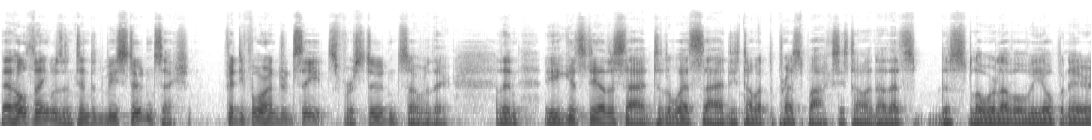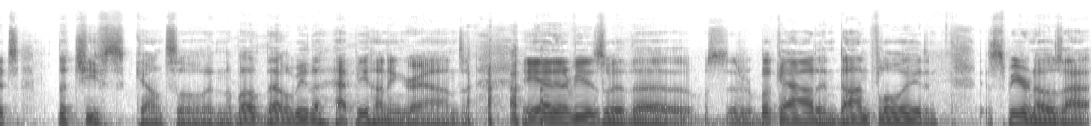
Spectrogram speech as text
That whole thing was intended to be student section. 5,400 seats for students over there. Then he gets the other side to the west side. He's talking about the press box. He's talking about now that's this lower level will be open air. It's the Chiefs Council, and above that will be the Happy Hunting Grounds. And he had interviews with uh, Senator Bookout and Don Floyd, and Speer knows I,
